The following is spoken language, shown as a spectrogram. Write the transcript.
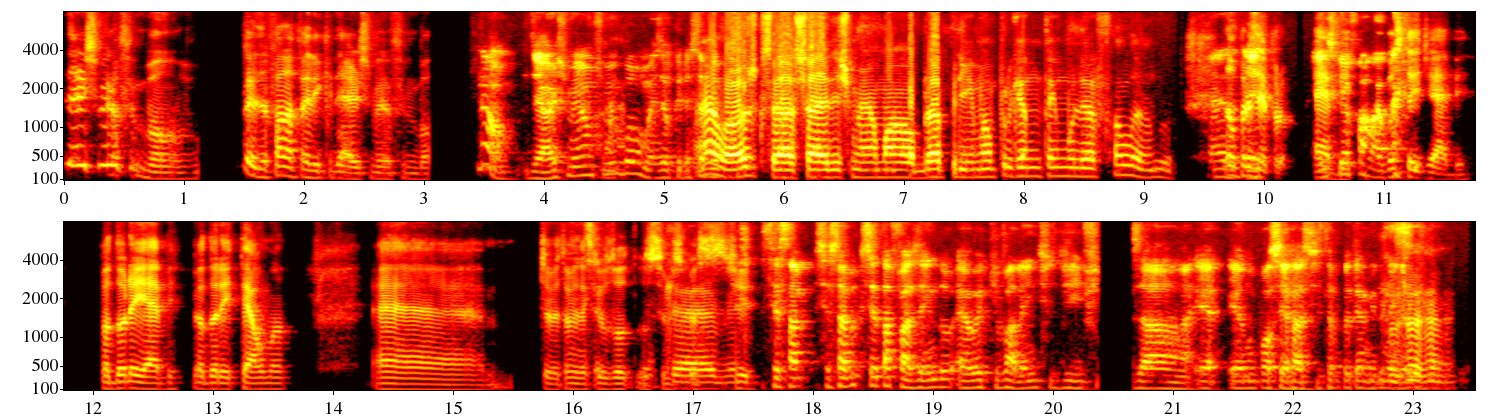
The Irishman é um filme bom. Pedro, fala pra ele que The Irishman é um filme bom. Não, The Irishman é um filme bom, mas eu queria É saber. lógico, você acha Irishman é uma obra-prima porque não tem mulher falando. É, Não, por é- exemplo, é isso que eu Abby. ia falar. Eu gostei de Abby. Eu adorei Abby. Eu adorei Thelma. É... Deixa eu ver, aqui os outros os filmes que eu é assisti. Você sabe, você sabe o que você tá fazendo é o equivalente de é- Eu não posso ser racista porque eu tenho amigo negro.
